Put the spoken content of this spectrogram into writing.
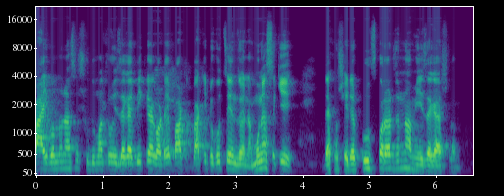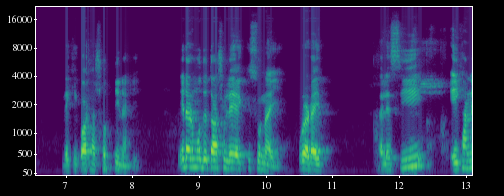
পাই বন্ধন আছে, শুধুমাত্র ওই জায়গায় বিক্রিয়া ঘটে, বাট বাকিটুকু চেঞ্জ হয় না। মনে আছে কি? দেখো সেটার প্রুফ করার জন্য আমি এই জায়গায় আসলাম। দেখি কথা সত্যি নাকি? এটার মধ্যে তো আসলে কিছু নাই, পুরাটাই। তাহলে সি এইখানে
